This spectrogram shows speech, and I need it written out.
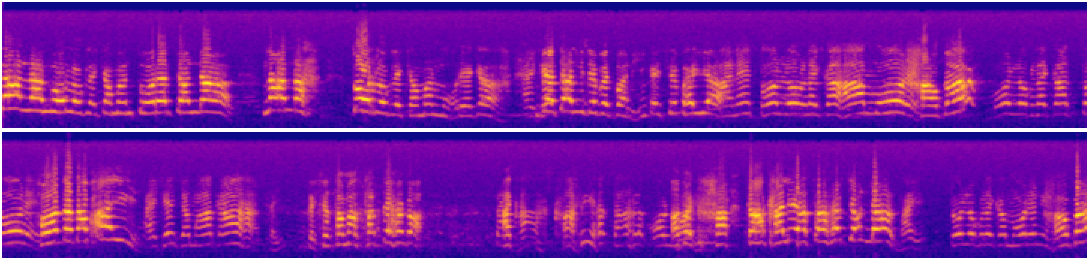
ना ना मोर लोग लेके मन तोरे चंदा ना ना तोर लोग लेके मन मोरेगा ऐसे? बेचा नहीं देवे बनी कैसे भैया? माने तो लोग लड़का हा मोर। है। खाओगा मोर लोग लड़का तोर। है। हो दादा भाई। ऐसे जमा का है। कैसे समझ सकते हैं गा? ता खा खाली असाल कौन अबे खा का खाली आता है चंडाल भाई तो लोग का मोरे नहीं होगा?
